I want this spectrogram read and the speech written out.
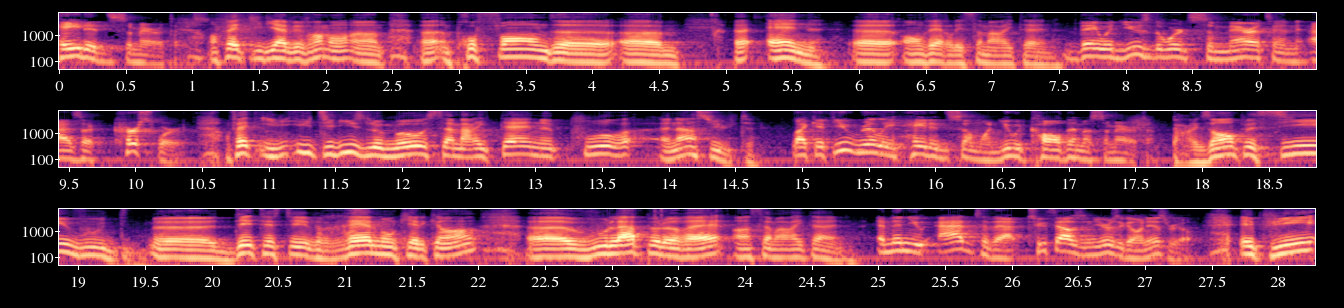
hated Samaritans. En fait, il y avait vraiment un, un profonde euh, euh, euh, haine euh, envers les Samaritaines. They would use the word Samaritan as a curse word. En fait, il utilise le mot samaritaine pour une insulte. Like if you really hated someone, you would call them a Samaritan. Par exemple, si vous euh, détestez réellement quelqu'un, euh, vous l'appellerez un samaritain. And then you add to that 2,000 years ago in Israel, Et puis,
